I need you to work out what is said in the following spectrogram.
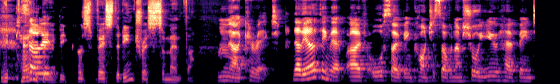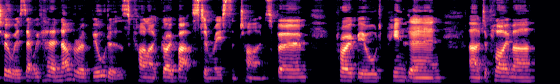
It can so, be because vested interests, Samantha. No, correct. Now, the other thing that I've also been conscious of, and I'm sure you have been too, is that we've had a number of builders kind of like go bust in recent times. Firm, ProBuild, Pindan, uh, Diploma.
